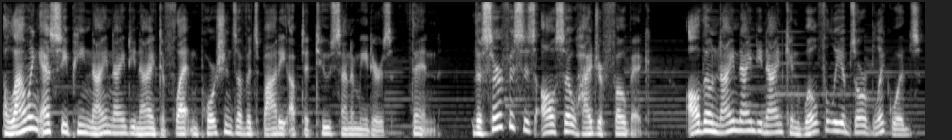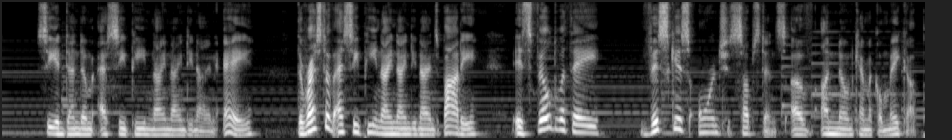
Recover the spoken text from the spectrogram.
allowing SCP 999 to flatten portions of its body up to 2 centimeters thin. The surface is also hydrophobic, although 999 can willfully absorb liquids, see Addendum SCP 999A, the rest of SCP 999's body is filled with a viscous orange substance of unknown chemical makeup.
